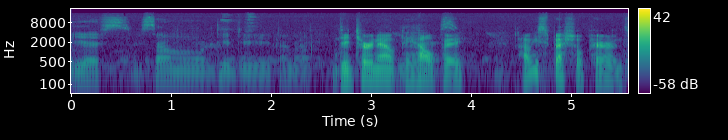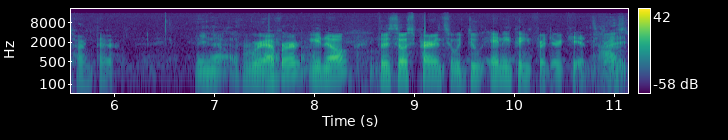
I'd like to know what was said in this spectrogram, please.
Yes, some did uh, turn up. Did turn out to help, eh? How many special parents aren't there? You know, wherever, you know, there's those parents who would do anything for their kids, right?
